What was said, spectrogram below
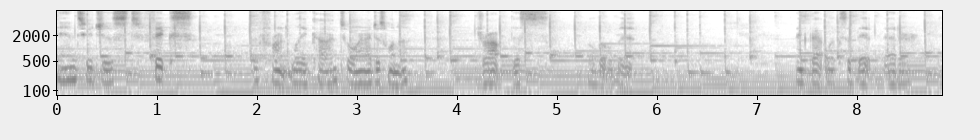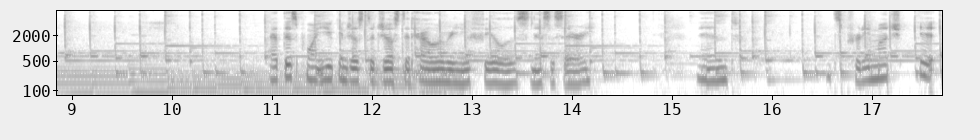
and to just fix the front leg contour and I just want to drop this a little bit. I think that looks a bit better. At this point you can just adjust it however you feel is necessary and that's pretty much it.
